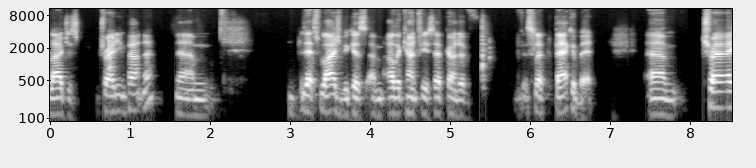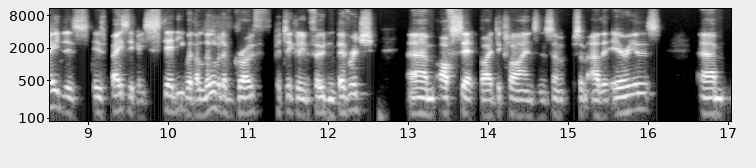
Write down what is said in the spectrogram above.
largest trading partner. Um, that's largely because um, other countries have kind of slipped back a bit. Um, trade is, is basically steady with a little bit of growth, particularly in food and beverage. um, offset by declines in some, some other areas. Um,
